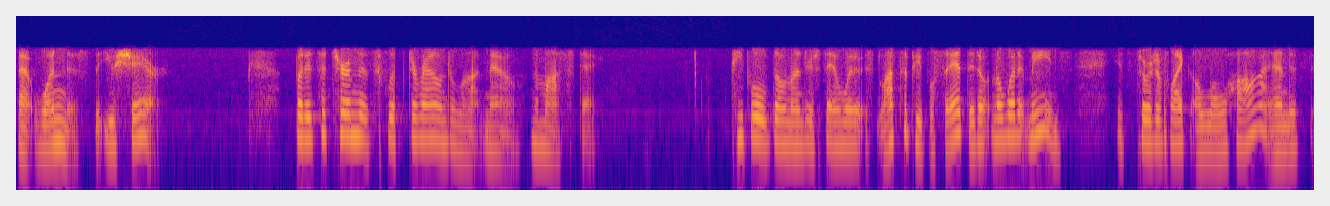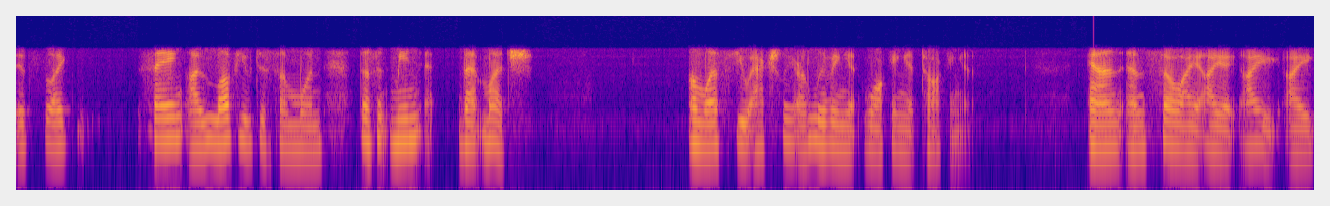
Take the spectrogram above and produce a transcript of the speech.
that oneness that you share. But it's a term that's flipped around a lot now, namaste people don't understand what it lots of people say it they don't know what it means. It's sort of like aloha and it's it's like saying i love you to someone doesn't mean that much unless you actually are living it walking it talking it. And and so i i i i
